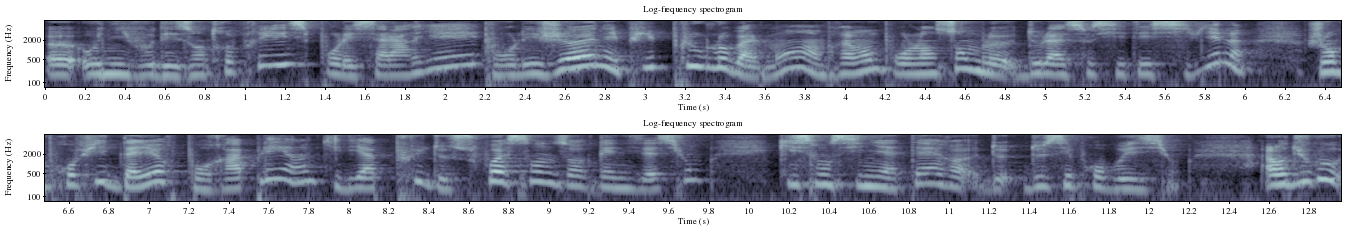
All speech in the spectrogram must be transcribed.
euh, au niveau des entreprises, pour les salariés, pour les jeunes, et puis plus globalement, hein, vraiment pour l'ensemble de la société civile. J'en profite d'ailleurs pour rappeler hein, qu'il y a plus de 60 organisations qui sont signataires de, ces propositions. Alors du coup,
